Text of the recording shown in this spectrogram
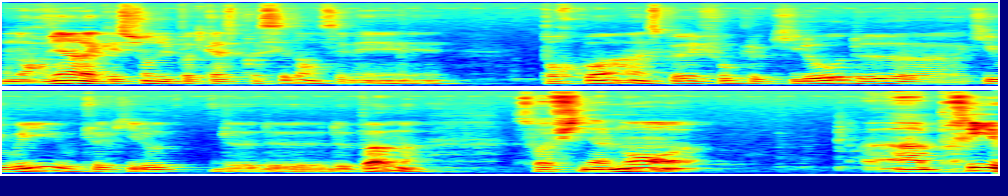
On en revient à la question du podcast précédent, c'est mais pourquoi est-ce qu'il faut que le kilo de euh, kiwi ou que le kilo de, de, de pommes soit finalement à un prix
